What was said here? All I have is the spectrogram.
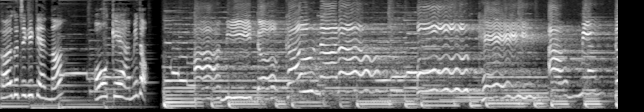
川口技研の OK 網戸網戸買うなら OK 網戸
